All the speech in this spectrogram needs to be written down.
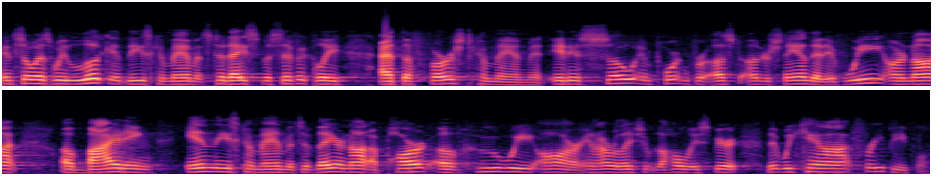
And so as we look at these commandments today, specifically at the first commandment, it is so important for us to understand that if we are not abiding in these commandments, if they are not a part of who we are in our relationship with the Holy Spirit, that we cannot free people.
